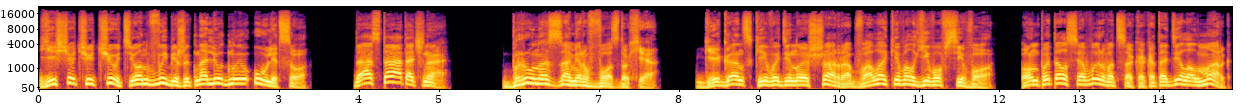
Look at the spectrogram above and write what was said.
Еще чуть-чуть, и он выбежит на людную улицу. «Достаточно!» Бруно замер в воздухе. Гигантский водяной шар обволакивал его всего. Он пытался вырваться, как это делал Марк,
